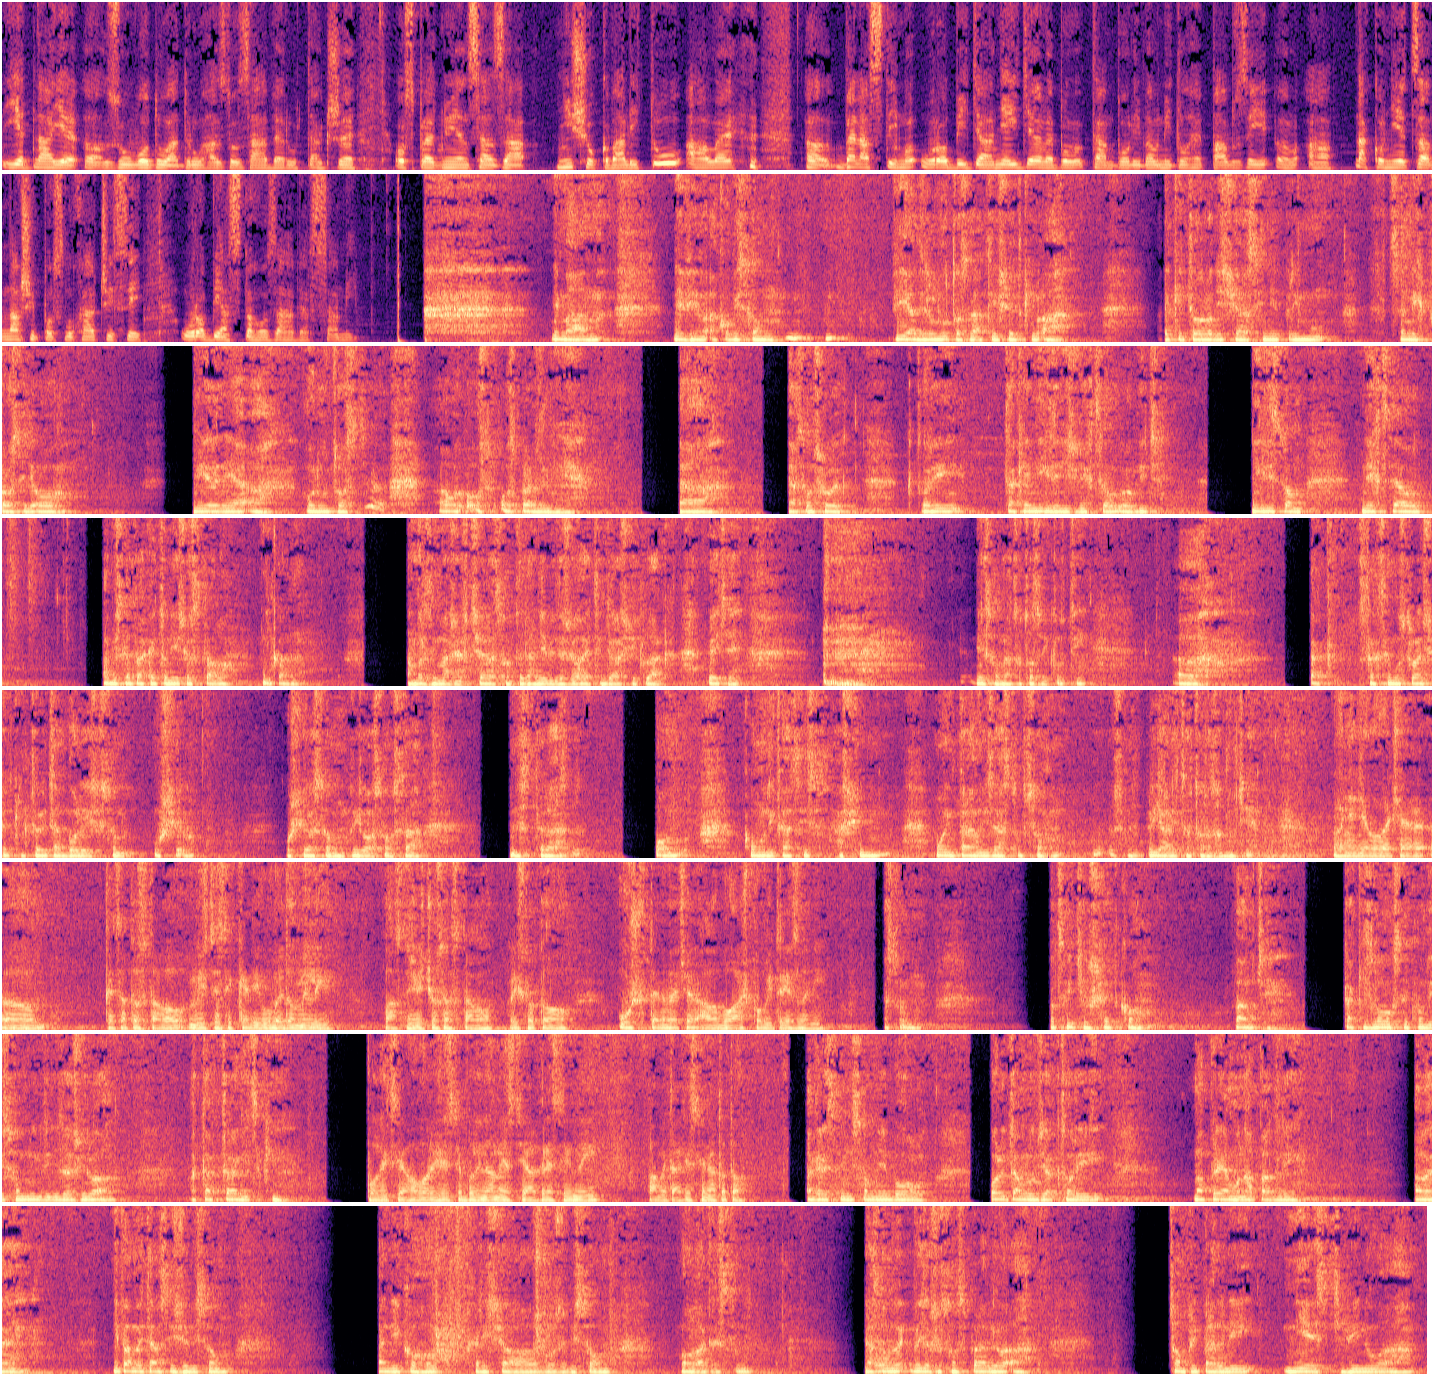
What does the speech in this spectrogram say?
Jedna je e, z úvodu a druhá zo záveru, takže ospravedňujem sa za nižšiu kvalitu, ale e, veľa s tým urobiť nejde, lebo tam boli veľmi dlhé pauzy e, a nakoniec naši poslucháči si urobia z toho záver sami. Nemám, neviem, ako by som vyjadril lútosť nad tým všetkým a aj keď to rodičia asi nepríjmu, chcem ich prosiť o zmierenia a o ľútosť a o, o, ospravedlnenie. Ja, ja som človek, ktorý také nikdy nič nechcel urobiť. Nikdy som nechcel, aby sa takéto niečo stalo. Nikomu. A mrzí ma, že včera som teda nevydržal aj ten ďalší tlak. Viete, nie som na toto zvyknutý. Uh, tak sa chcem uspravedlniť všetkým, ktorí tam boli, že som ušiel. Ušiel som, vyhol som sa. Teda po komunikácii s našim môjim právnym zástupcom sme prijali toto rozhodnutie. V nedelu večer, uh, keď sa to stalo, vy ste si kedy uvedomili vlastne, že čo sa stalo? Prišlo to už v ten večer alebo až po vytriezvení? Ja som pocítil všetko v aute. Taký zlomok sekundy som nikdy nezažil a, a tak tragicky. Polícia hovorí, že ste boli na mieste agresívni. Pamätáte si na toto? Agresívny som nebol. Boli tam ľudia, ktorí ma priamo napadli. Ale nepamätám si, že by som na niekoho kričal, alebo že by som bol agresívny. Ja som vedel, čo som spravil a som pripravený niesť vinu a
